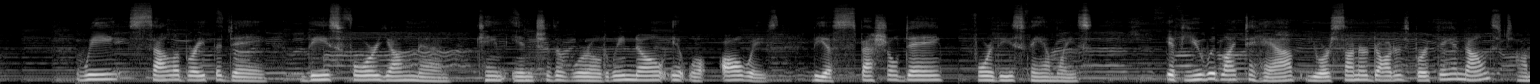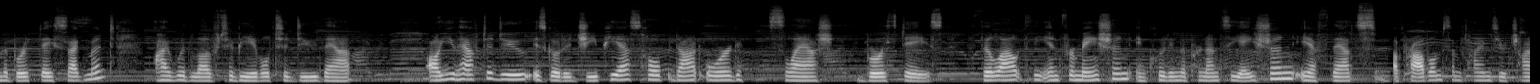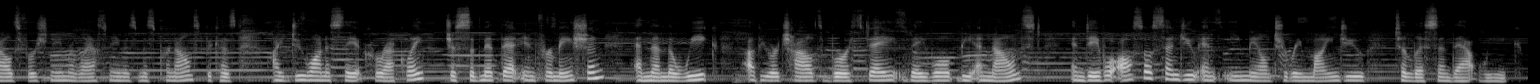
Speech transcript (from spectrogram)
We celebrate the day these four young men came into the world. We know it will always be a special day for these families. If you would like to have your son or daughter's birthday announced on the birthday segment, I would love to be able to do that. All you have to do is go to gpshope.org slash birthdays. Fill out the information, including the pronunciation. If that's a problem, sometimes your child's first name or last name is mispronounced because I do want to say it correctly. Just submit that information, and then the week of your child's birthday, they will be announced and Dave will also send you an email to remind you to listen that week.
